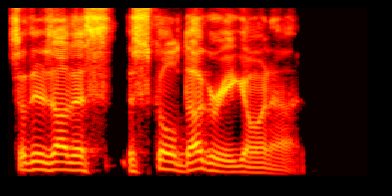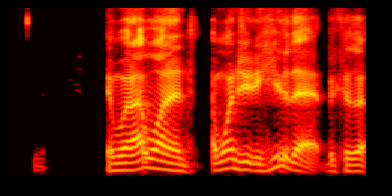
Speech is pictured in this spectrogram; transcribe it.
So there's all this the skullduggery going on. And what I wanted, I wanted you to hear that because I,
